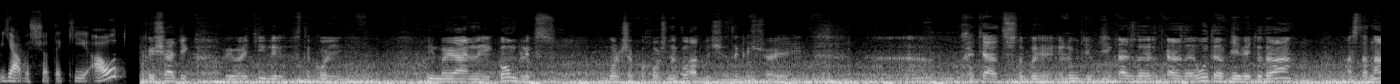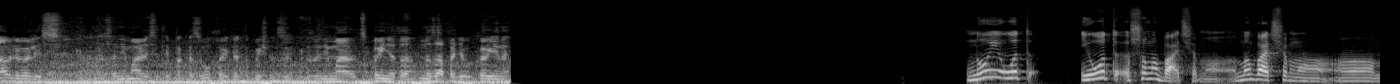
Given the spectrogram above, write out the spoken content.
явища такі? А от Крещатик превратили в такой мемориальный комплекс, больше похож на кладбище, так еще и э, хотят, чтобы люди в де- каждое, каждое утро в 9 утра останавливались, э, занимались этой показухой, как обычно за- занимаются, принято на западе Украины. Ну і от, і от що ми бачимо? Ми бачимо, е,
